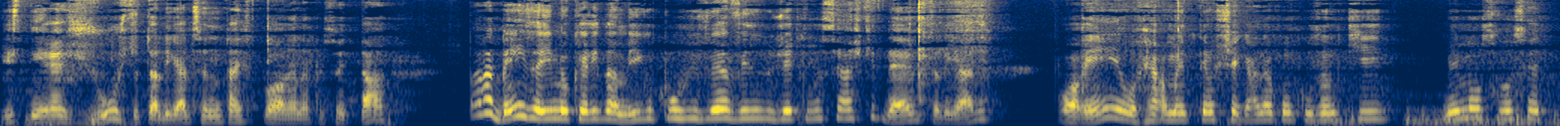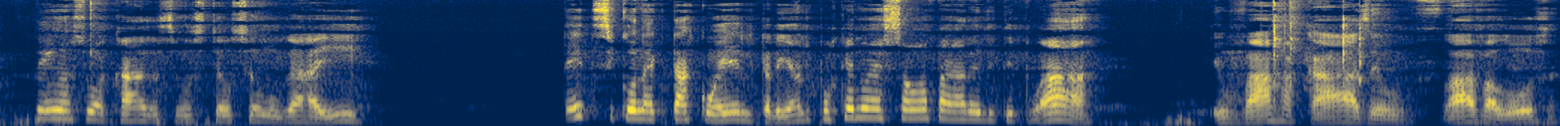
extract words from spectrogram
esse dinheiro é justo, tá ligado? Você não tá explorando a pessoa e tal. Parabéns aí, meu querido amigo, por viver a vida do jeito que você acha que deve, tá ligado? Porém, eu realmente tenho chegado à conclusão de que, meu irmão, se você tem a sua casa, se você tem o seu lugar aí, tente se conectar com ele, tá ligado? Porque não é só uma parada de tipo, ah, eu varro a casa, eu lavo a louça.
